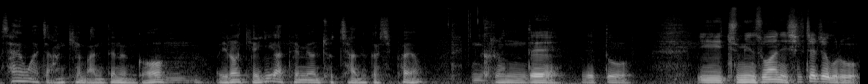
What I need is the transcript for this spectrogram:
사용하지 않게 만드는 거 음. 이런 계기가 되면 좋지 않을까 싶어요. 네. 그런데 이제 또 이 주민 소환이 실질적으로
